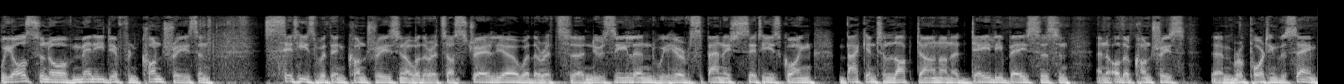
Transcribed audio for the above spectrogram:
We also know of many different countries and cities within countries, you know, whether it's Australia, whether it's uh, New Zealand. We hear of Spanish cities going back into lockdown on a daily basis and, and other countries um, reporting the same.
